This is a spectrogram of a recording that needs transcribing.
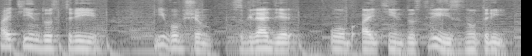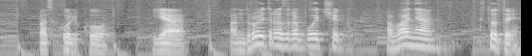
IT-индустрии и, в общем, взгляде об IT-индустрии изнутри, поскольку я Android-разработчик, а Ваня, кто ты?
